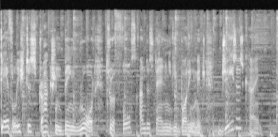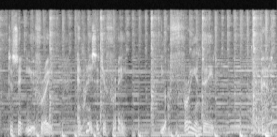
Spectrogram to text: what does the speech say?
devilish destruction being wrought through a false understanding of your body image. Jesus came to set you free. And when he set you free, you are free indeed. About it.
